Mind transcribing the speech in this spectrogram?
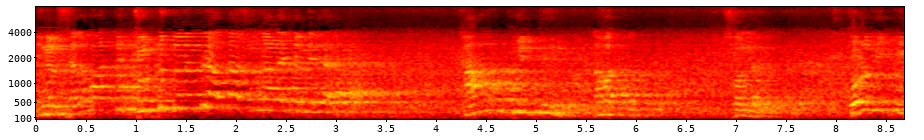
நீங்கள் செலவாத்து சொல்லுங்கள் என்று அல்லா சொன்னாலே தவிர காலம் குறித்து நமக்கு சொல்லவில்லை தொழுகைக்கு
